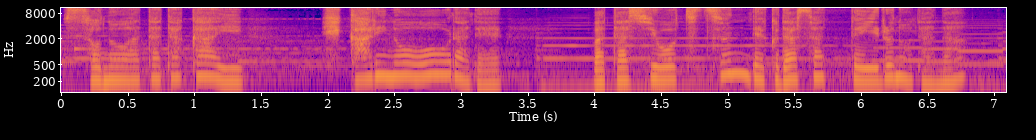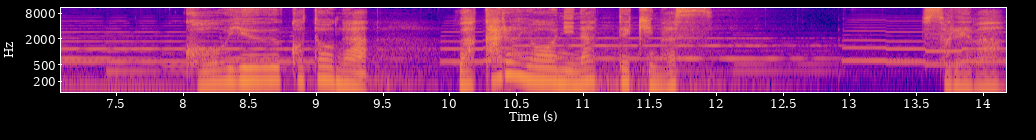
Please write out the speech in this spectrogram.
その温かい光のオーラで私を包んでくださっているのだな。こういうことがわかるようになってきます。それは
